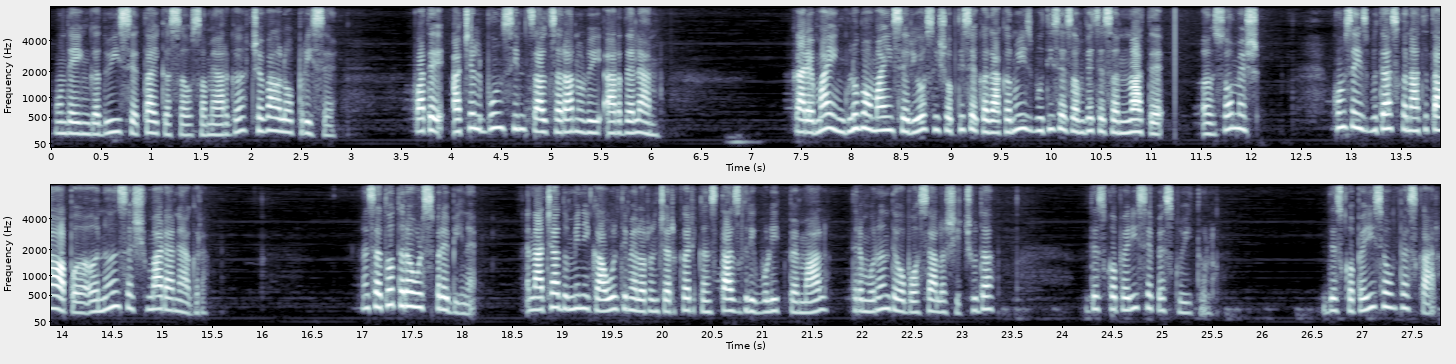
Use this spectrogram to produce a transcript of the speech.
unde îi îngăduise taică său să meargă, ceva îl oprise. Poate acel bun simț al țăranului ardelean, care mai în glumă, mai în serios își șoptise că dacă nu izbutise să învețe să înnoate în Someș, cum să izbutească în atâta apă, în însă și Marea Neagră. Însă tot răul spre bine. În acea duminică a ultimelor încercări, când sta zgribulit pe mal, tremurând de oboseală și ciudă, descoperise pescuitul. Descoperise un pescar.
